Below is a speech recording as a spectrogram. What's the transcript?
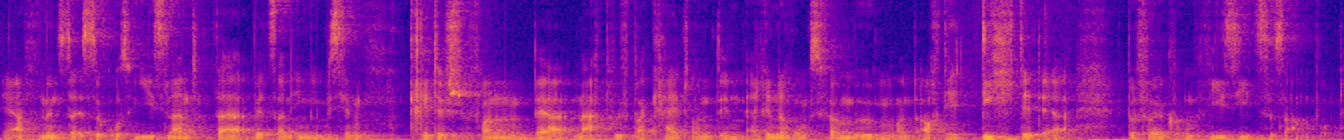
ja, Münster ist so groß wie Island, da wird es dann irgendwie ein bisschen kritisch von der Nachprüfbarkeit und dem Erinnerungsvermögen und auch der Dichte der Bevölkerung, wie sie zusammen wohnt.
